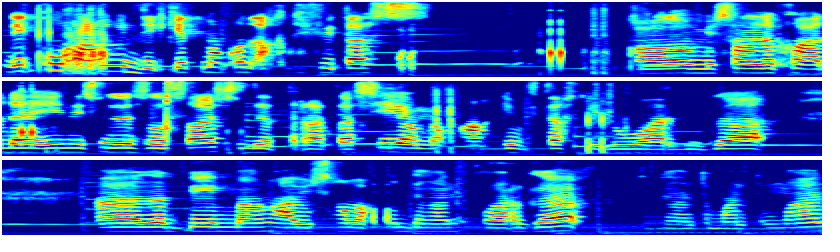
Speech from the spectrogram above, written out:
dikurangi dikit melakukan aktivitas kalau misalnya keadaan ini sudah selesai sudah teratasi ya melakukan aktivitas di luar juga Eh, lebih menghabiskan waktu dengan keluarga dengan teman-teman.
